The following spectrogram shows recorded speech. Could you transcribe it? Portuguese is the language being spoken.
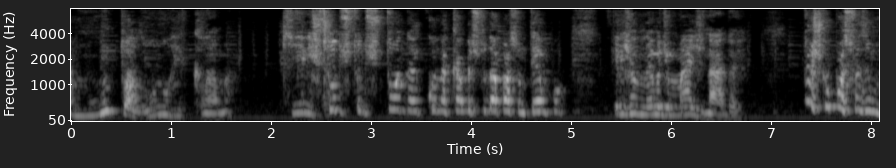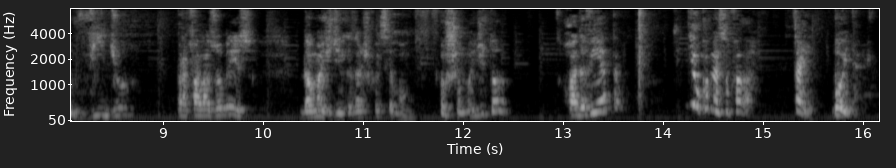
Cara, muito aluno reclama que ele estuda, estuda, estuda, e quando acaba de estudar, passa um tempo, ele já não lembra de mais nada. Eu acho que eu posso fazer um vídeo para falar sobre isso. Dar umas dicas, acho que vai ser bom. Eu chamo o editor, roda a vinheta e eu começo a falar. Tá aí, boa ideia.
